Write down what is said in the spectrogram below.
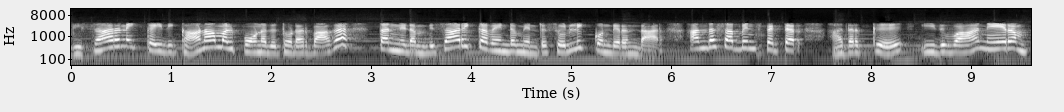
விசாரணை கைதி காணாமல் போனது தொடர்பாக தன்னிடம் விசாரிக்க வேண்டும் என்று சொல்லிக் கொண்டிருந்தார். அந்த சப் இன்ஸ்பெக்டர் அதற்கு இதுவா நேரம்?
